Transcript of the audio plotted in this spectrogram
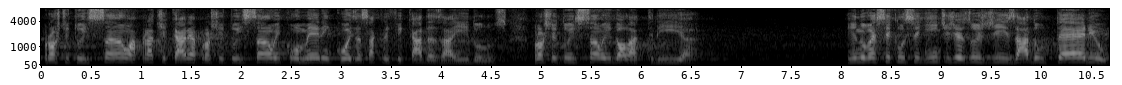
prostituição, a praticarem a prostituição e comerem coisas sacrificadas a ídolos, prostituição e idolatria. E no versículo seguinte, Jesus diz: adultério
